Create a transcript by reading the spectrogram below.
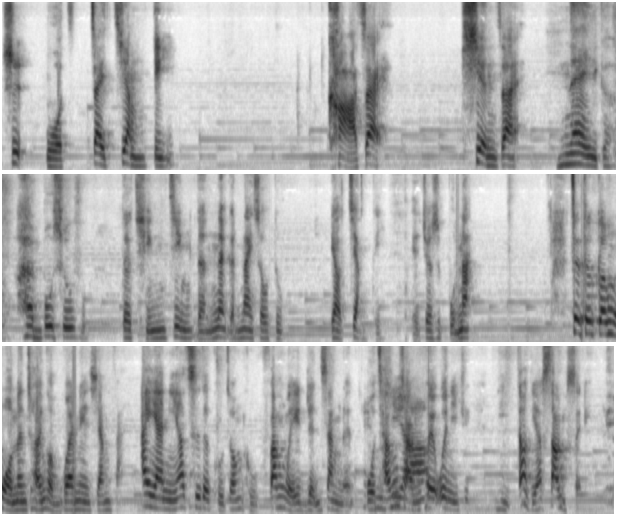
是我在降低卡在现在那个很不舒服的情境的那个耐受度要降低，也就是不耐。这都跟我们传统观念相反。哎呀，你要吃的苦中苦，方为人上人。我常常会问一句：你到底要上谁？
